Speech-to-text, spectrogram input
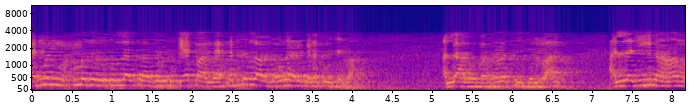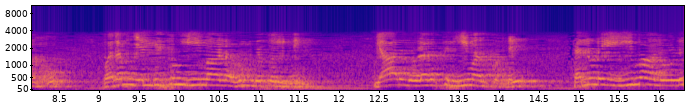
கண்மணி முகமது ரசூல்லா கேட்பாங்க. நபிசுல்லா அதற்கு விளக்கம் செல்வாங்க அல்லாஹ் வசனத்தில் சொல்வார் அல்லதீன ஆமனும் வலம் எல்பிசு ஈமானகும் பிதுல்மி யார் இந்த உலகத்தில் ஈமான் கொண்டு தன்னுடைய ஈமானோடு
